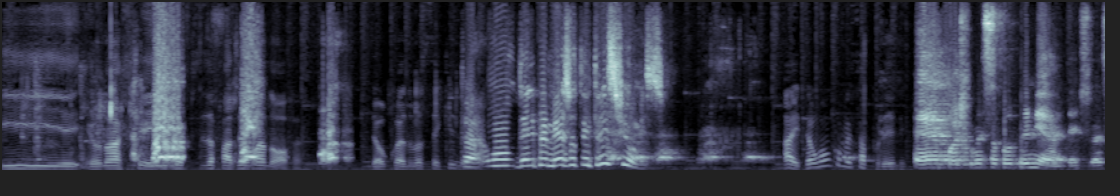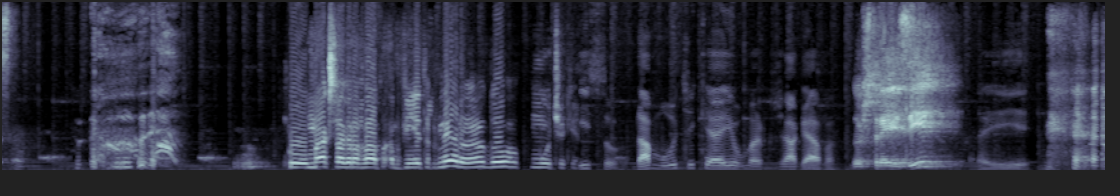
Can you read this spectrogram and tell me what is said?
E eu não achei, então precisa fazer uma nova. Então quando você quiser. Tá, o Danny Premiere só tem três filmes. Ah, então vamos começar por ele. É, pode começar pelo Premiere, tem stress não. O Max vai gravar a vinheta primeiro, eu dou mute aqui. Isso, dá mute que aí o Marcos já grava. Dos três e. Aí.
